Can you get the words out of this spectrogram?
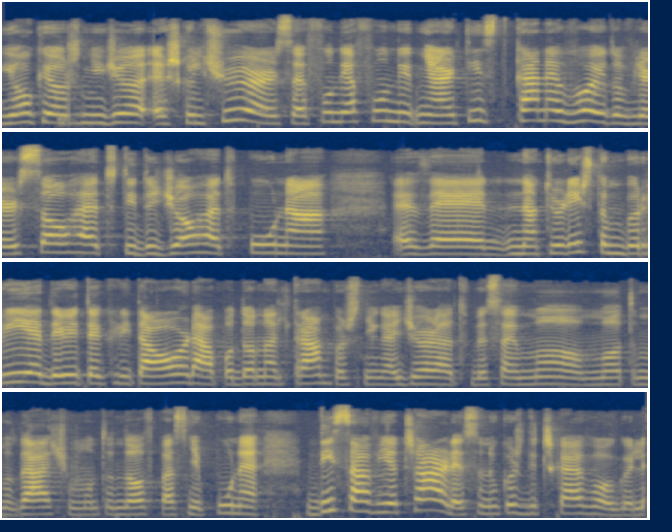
Jo, kjo është një gjë e shkëlqyer se fundja fundit një artist ka nevojë të vlerësohet, t'i dëgjohet puna dhe natyrisht të mbërrijë deri tek Rita Ora apo Donald Trump është një nga gjërat besoj më më të mëdha që mund të ndodh pas një pune Disa vjeçare, se nuk është diçka e vogël.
